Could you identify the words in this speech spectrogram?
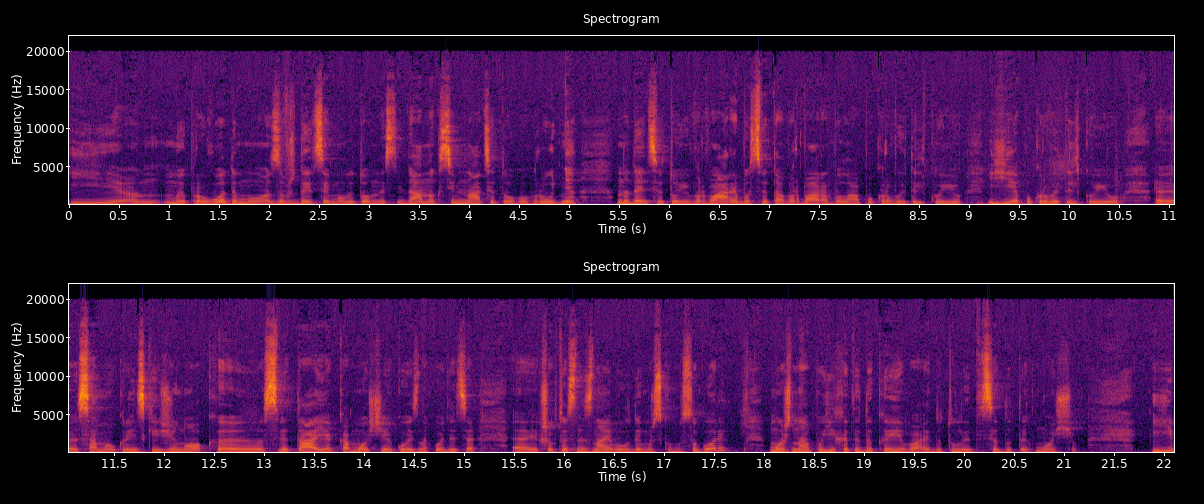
І е, ми проводимо завжди цей молитовний сніданок 17 грудня на День Святої Варвари, бо свята Варвара була покровителькою і є покровителькою е, саме українських жінок, е, свята, яка мощі якої знаходяться, якщо хтось не знає, в Володимирському соборі, можна поїхати до Києва і дотулитися до тих мощів. І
